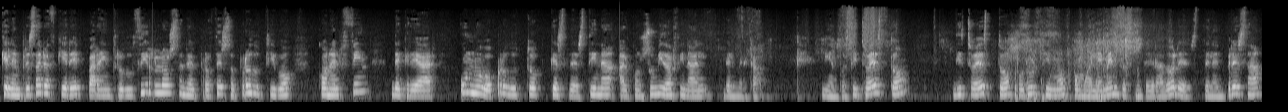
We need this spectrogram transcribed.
que el empresario adquiere para introducirlos en el proceso productivo con el fin de crear un nuevo producto que se destina al consumidor final del mercado. Bien, pues dicho esto, dicho esto, por último, como elementos integradores de la empresa,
